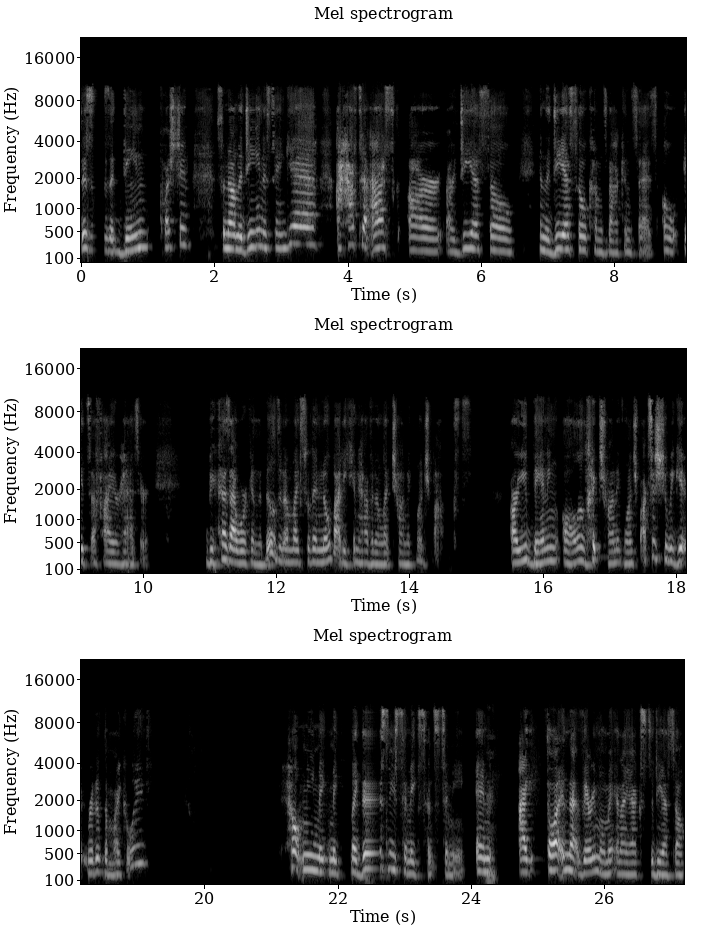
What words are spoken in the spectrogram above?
This is a dean question. So now the dean is saying, Yeah, I have to ask our, our DSO. And the DSO comes back and says, Oh, it's a fire hazard. Because I work in the building, I'm like, So then nobody can have an electronic lunchbox are you banning all electronic lunchboxes? Should we get rid of the microwave? Help me make make like this needs to make sense to me. And hmm. I thought in that very moment, and I asked the DSO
